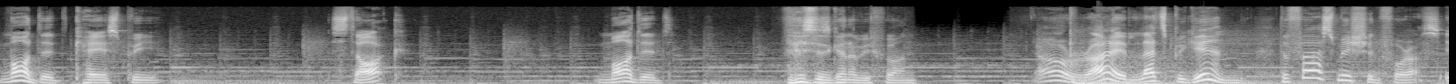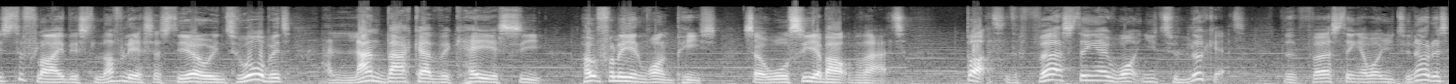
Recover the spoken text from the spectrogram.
Modded KSP Stock Modded this is gonna be fun. Alright, let's begin. The first mission for us is to fly this lovely SSTO into orbit and land back at the KSC, hopefully in one piece, so we'll see about that. But the first thing I want you to look at, the first thing I want you to notice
